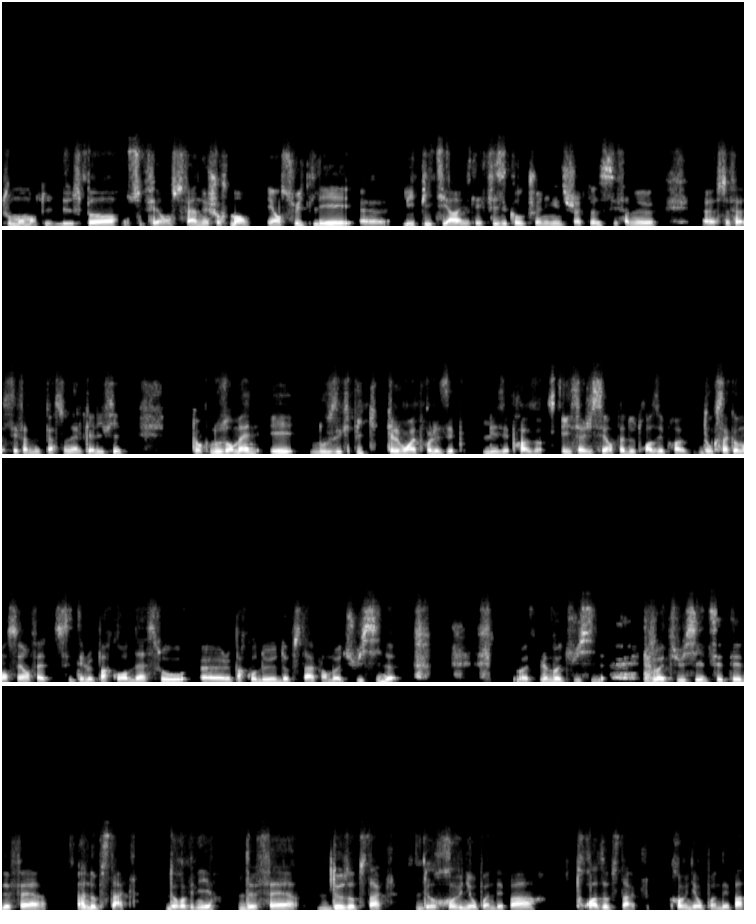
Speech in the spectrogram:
Tout le monde en tenue de sport, on se fait, on se fait un échauffement, et ensuite les euh, les PTIs, les Physical Training Instructors, ces fameux euh, ces fameux personnels qualifiés, donc nous emmènent et nous expliquent quelles vont être les, épreuves. Et il s'agissait en fait de trois épreuves. Donc ça commençait en fait, c'était le parcours d'assaut, euh, le parcours d'obstacle en mode suicide. le mode suicide. Le mode suicide, c'était de faire un obstacle, de revenir, de faire deux obstacles, de revenir au point de départ, trois obstacles, revenir au point de départ,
